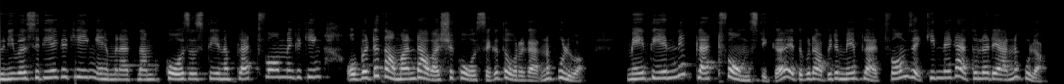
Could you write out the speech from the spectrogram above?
යුනිවර්සිටි එකකින් එහෙම නැත්නම් කෝසස් තියෙන ප්ලට්ෆෝර්ම් එකකින් ඔබට Tamanට අවශ්‍ය කෝස් එක තෝරගන්න පුළුවන්. මේ තියෙන්නේ ප්ලට්ෆෝම්ස් ටික. එතකොට අපිට මේ ප්ලට්ෆෝම්ස් එකින් එක ඇතුළට යන්න පුළුවන්.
